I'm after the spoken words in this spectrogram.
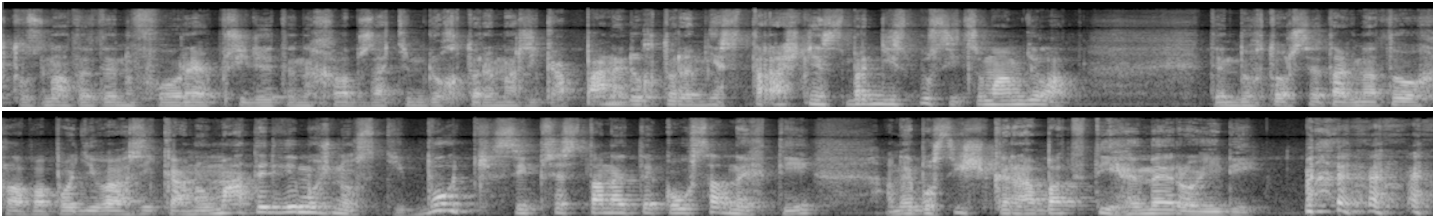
to znáte ten for, jak přijde ten chlap za tím doktorem a říká, pane doktore, mě strašně smrdí z pusy, co mám dělat? Ten doktor se tak na toho chlapa podívá a říká, no máte dvě možnosti. Buď si přestanete kousat nechty, anebo si škrábat ty hemeroidy.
